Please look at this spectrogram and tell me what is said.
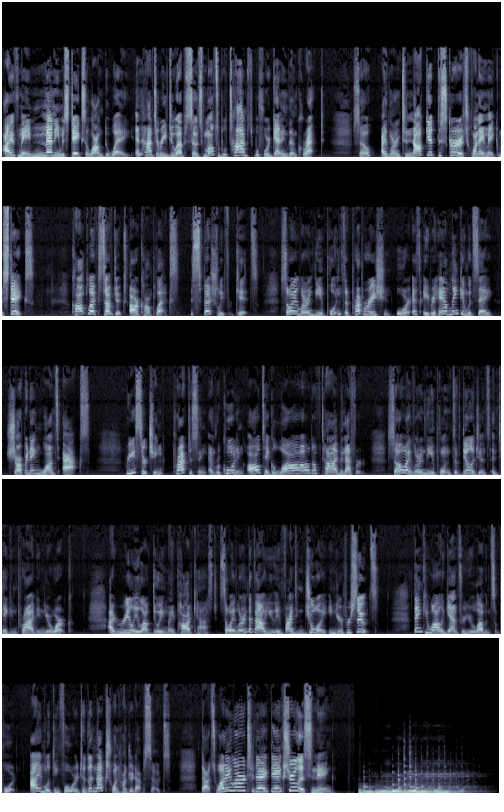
I have made many mistakes along the way and had to redo episodes multiple times before getting them correct. So, I learned to not get discouraged when I make mistakes. Complex subjects are complex, especially for kids. So, I learned the importance of preparation, or as Abraham Lincoln would say, sharpening one's axe. Researching, practicing, and recording all take a lot of time and effort. So, I learned the importance of diligence and taking pride in your work. I really love doing my podcast, so I learned the value in finding joy in your pursuits. Thank you all again for your love and support. I am looking forward to the next 100 episodes. That's what I learned today. Thanks for listening.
